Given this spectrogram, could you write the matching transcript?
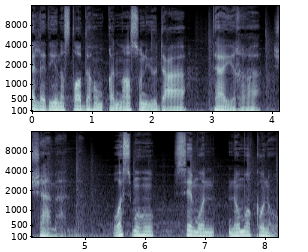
الذين اصطادهم قناص يدعى تايغ شامان واسمه سيمون نوموكونوف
